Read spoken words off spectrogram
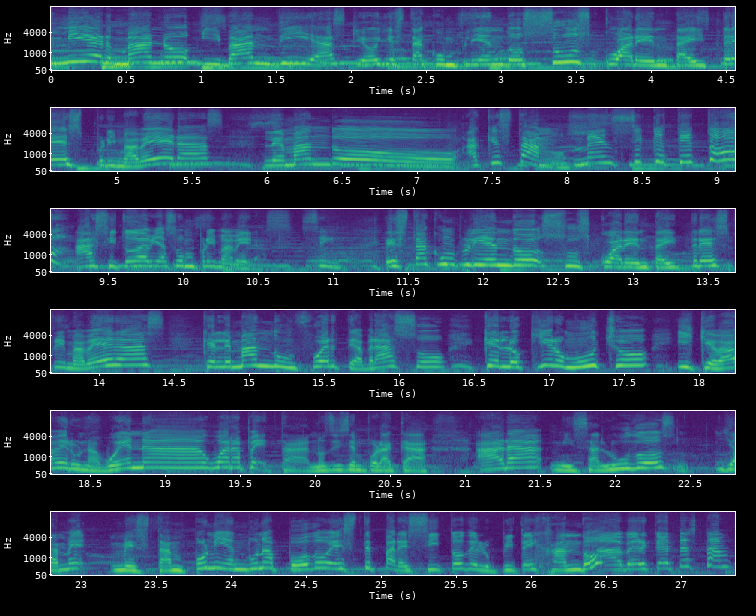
A mi hermano Iván Díaz, que hoy está cumpliendo sus 43 primaveras. Le mando. ¿A qué estamos? Mensiquetito. Ah, sí, todavía son primaveras. Sí. Está cumpliendo sus 43 primaveras, que le mando un fuerte abrazo, que lo quiero mucho y que va a haber una buena guarapeta, nos dicen por acá. Ahora, mis saludos, ya me, me están poniendo un apodo este parecito de Lupita y Jando. A ver, ¿qué te están...?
